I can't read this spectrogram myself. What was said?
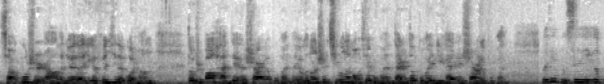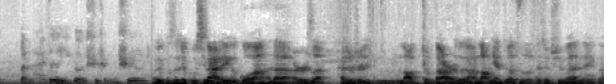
小故事，然后他觉得一个分析的过程。都是包含这个十二个部分的，有可能是其中的某些部分，但是都不会离开这十二个部分。俄狄浦斯一个本来的一个是什么？是俄狄浦斯就古希腊的一个国王，他的儿子，他就是老找不到儿子，然后老年得子，他就去问那个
